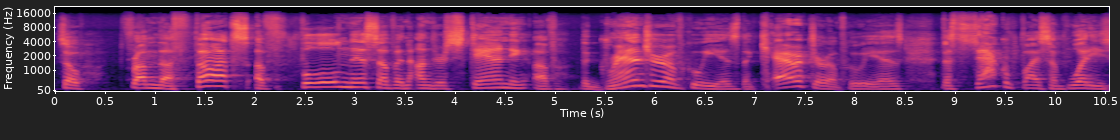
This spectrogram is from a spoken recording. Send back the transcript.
So, from the thoughts of fullness of an understanding of the grandeur of who he is, the character of who he is, the sacrifice of what he's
